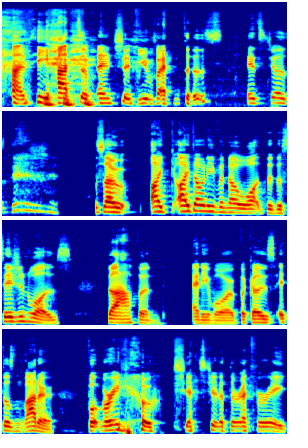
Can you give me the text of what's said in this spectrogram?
And he had to mention Juventus. It's just so I I don't even know what the decision was that happened anymore because it doesn't matter. But Mourinho gestured at the referee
